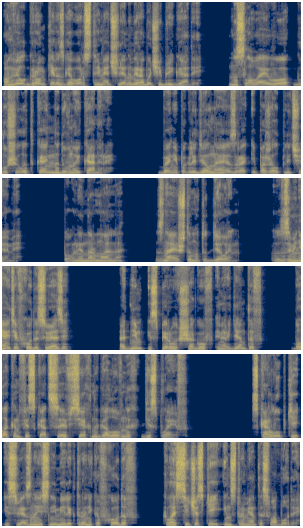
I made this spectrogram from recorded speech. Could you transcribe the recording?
Он вел громкий разговор с тремя членами рабочей бригады, но слова его глушила ткань надувной камеры. Бенни поглядел на Эзра и пожал плечами. «Вполне нормально. Знаешь, что мы тут делаем? Заменяете входы связи?» Одним из первых шагов эмергентов была конфискация всех наголовных дисплеев. Скорлупки и связанные с ними электроника входов – классические инструменты свободы.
